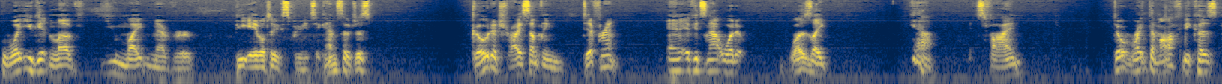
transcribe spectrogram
what you get in love, you might never be able to experience again. So just go to try something different. And if it's not what it was, like, yeah, it's fine. Don't write them off because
